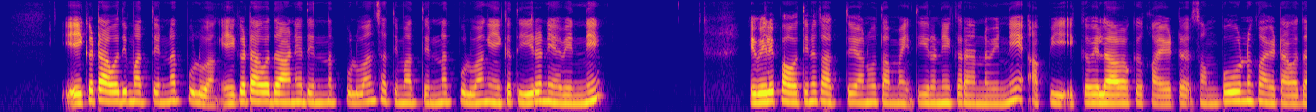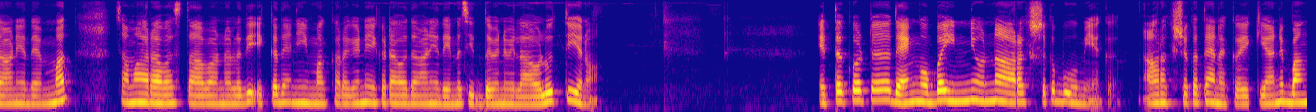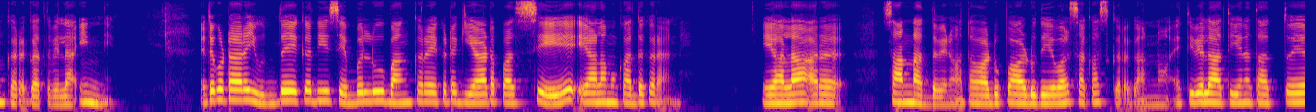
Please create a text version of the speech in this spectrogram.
ඒකට අවදිමත් වෙන්නත් පුළුවන්. ඒකට අවධානය දෙන්නත් පුළුවන්, සතිමත් වෙන්නත් පුළුවන්. ඒක තීරණය වෙන්නේ ඒ වෙලේ පවතින தত্ত্বය අනුව තමයි තීරණය කරන්න වෙන්නේ. අපි එක වෙලාවක කයට සම්පූර්ණ කයට අවධානය දැම්මත් සමහර අවස්ථාවන්වලදී එක දැනීමක් අරගෙන ඒකට අවධානය දෙන්න සිද්ධ වෙන වෙලාවලුත් තියෙනවා. එතකොට දැන් ඔබ ඉන්නේ ඔන්න ආරක්ෂක භූමියක. ආරක්ෂක තැනක ඒ කියන්නේ බංකරගත වෙලා ඉන්නේ. එතකොට අර යුද්ධයකදී සෙබළු බංකරයකට ගියාට පස්සේ එයාලා මොකද්ද කරන්නේ? එයාලා අර සන්නද්ධ වෙනවා. තව අඩුපාඩු දේවල් සකස් කරගන්නවා. ඇති වෙලා තියෙන తত্ত্বය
